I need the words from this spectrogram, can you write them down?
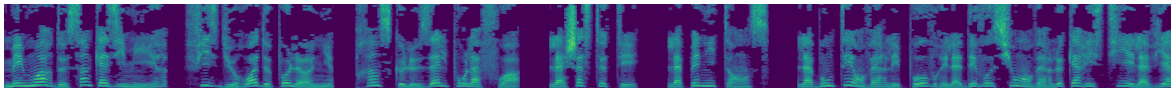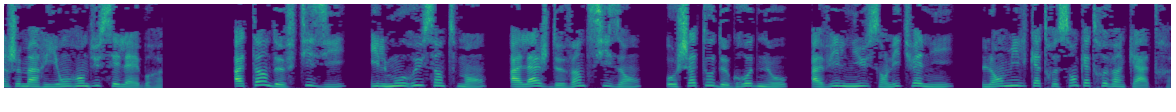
Mémoire de Saint Casimir, fils du roi de Pologne, prince que le zèle pour la foi, la chasteté, la pénitence, la bonté envers les pauvres et la dévotion envers l'Eucharistie et la Vierge Marie ont rendu célèbre. Atteint de phtisie, il mourut saintement, à l'âge de 26 ans, au château de Grodno, à Vilnius en Lituanie, l'an 1484.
